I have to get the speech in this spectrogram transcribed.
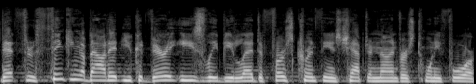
That through thinking about it, you could very easily be led to 1 Corinthians chapter 9, verse 24,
